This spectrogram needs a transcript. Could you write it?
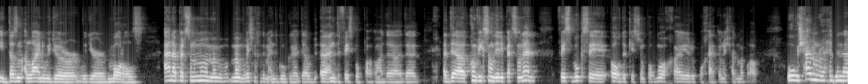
it doesn't align with your with your morals. أنا personnellement ما بغيتش نخدم عند جوجل هذا عند فيسبوك pardon هذا هذا conviction ديالي personnelle فيسبوك c'est hors de question pour moi واخا واخا يعطوني شحال ما بغاو وشحال من واحد أنا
